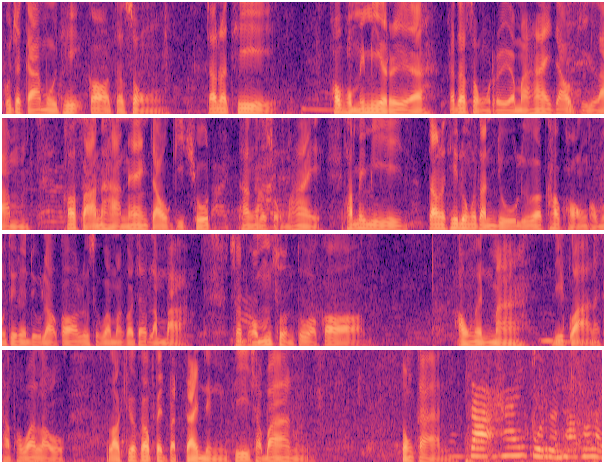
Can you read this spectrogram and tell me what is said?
ผู้จัดการมูลที่ก็จะส่งเจ้าหน้าที่ เพราะผมไม่มีเรือก็จะส่งเรือมาให้จะเอากี่ลำข้าวสารอาหารแห้งจะเอากี่ชุดท่านก็จะส่งมาให้ ถ้าไม่มีเจ้าหน้าที่ร่วมกตันยูหรือว่าข้าวของของมูลที่ร่วมกตันยูเราก็รู้สึกว่ามันก็จะลำบาก ส่วนผมส่วนตัวก็เอาเงินมาดีกว่านะครับ เพราะว่าเราเราคิดว่าก็เป็นปัจจัยหนึ่งที่ชาวบ้านต้องการ จะให้ครัวเรือนเท่าเท่าไหร่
